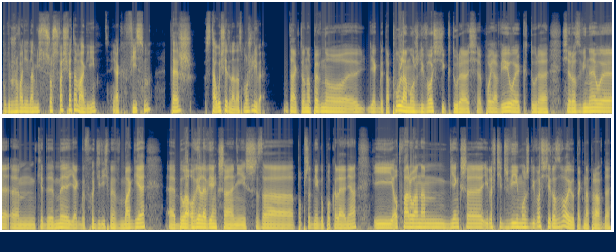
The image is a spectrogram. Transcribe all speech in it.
podróżowanie na Mistrzostwa Świata Magii, jak FISM, też stały się dla nas możliwe. Tak, to na pewno e, jakby ta pula możliwości, które się pojawiły, które się rozwinęły, kiedy my jakby wchodziliśmy w magię, była o wiele większa niż za poprzedniego pokolenia i otwarła nam większe ilości drzwi i możliwości rozwoju tak naprawdę.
